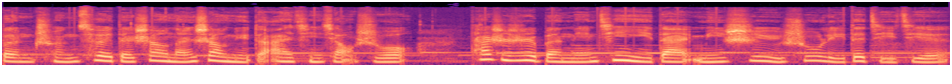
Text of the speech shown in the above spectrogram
本纯粹的少男少女的爱情小说，它是日本年轻一代迷失与疏离的集结。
